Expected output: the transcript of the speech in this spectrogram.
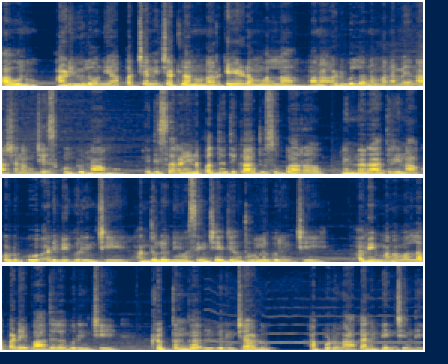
అవును అడవిలోని ఆ పచ్చని చెట్లను నరికేయడం వల్ల మన అడవులను మనమే నాశనం చేసుకుంటున్నాము. ఇది సరైన పద్ధతి కాదు సుబ్బారావు. నిన్న రాత్రి నా కొడుకు అడవి గురించి అందులో నివసించే జంతువుల గురించి అవి మన వల్ల పడే బాధల గురించి క్లుప్తంగా వివరించాడు. అప్పుడు నాకు అనిపించింది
